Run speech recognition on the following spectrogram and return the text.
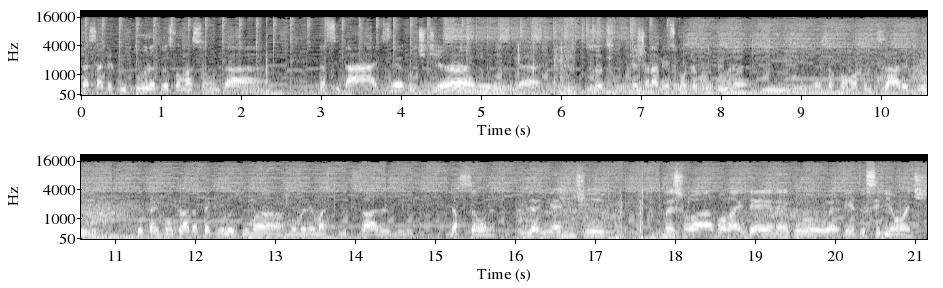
da cybercultura, transformação da, das cidades, né, cotidiano, e, a, dos outros questionamentos contra a cultura e essa forma politizada de tentar encontrar da tecnologia uma, uma maneira mais politizada de, de ação. Né? E daí a gente começou a bolar a ideia né, o evento Sirionte,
